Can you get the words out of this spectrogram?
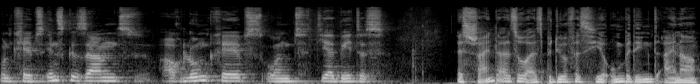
und Krebs insgesamt, auch Lungenkrebs und Diabetes es scheint also, als bedürfe es hier unbedingt einer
